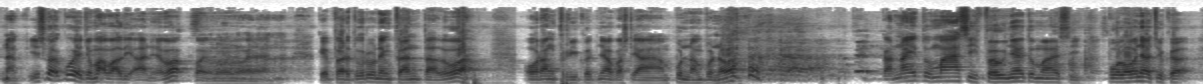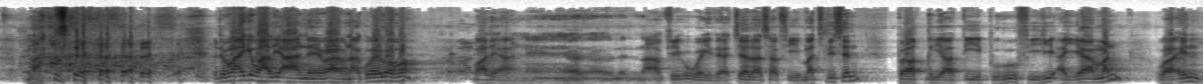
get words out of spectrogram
Nabi. Yes, kok kue cuma walian ya, pak. Kayak bar turun yang bantal, wah orang berikutnya pasti ampun ampun, wah. Karena itu masih baunya itu masih, pulaunya juga masih. Cuma iki wali aneh, wah nak kowe apa? Wali aneh. Nabi ku wa idza jalasa fi majlisin baqiyati buhu fihi ayaman wa in.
